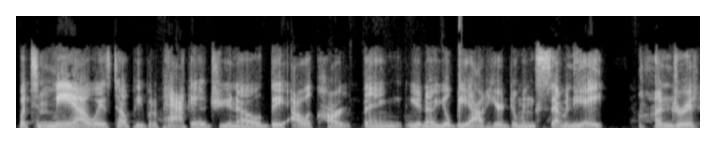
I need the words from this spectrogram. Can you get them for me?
but to me i always tell people to package you know the a la carte thing you know you'll be out here doing 78 hundred,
